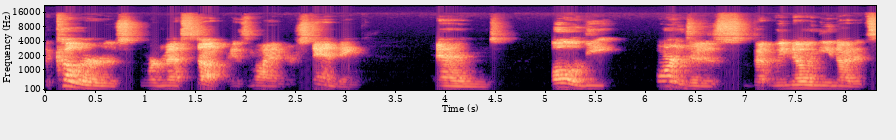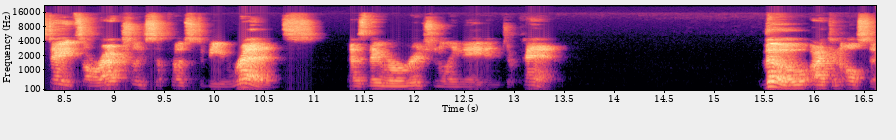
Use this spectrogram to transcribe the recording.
the colors were messed up, is my understanding. And all the oranges that we know in the United States are actually supposed to be reds, as they were originally made in Japan. Though I can also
